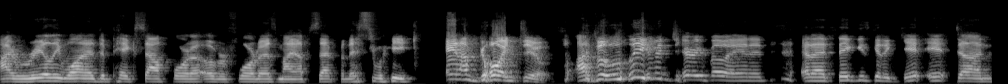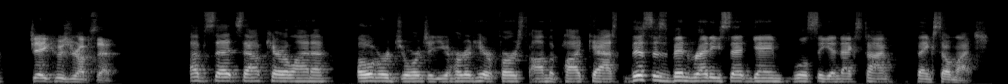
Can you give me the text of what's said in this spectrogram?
I really wanted to pick South Florida over Florida as my upset for this week, and I'm going to. I believe in Gerry Bohanon, and I think he's going to get it done. Jake, who's your upset? Upset South Carolina over Georgia. You heard it here first on the podcast. This has been Ready, Set, Game. We'll see you next time. Thanks so much.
